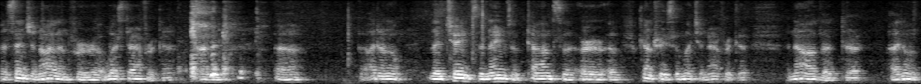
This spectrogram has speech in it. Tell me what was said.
Ascension Island for uh, West Africa. And, uh, I don't know, they've changed the names of towns uh, or of countries so much in Africa now that uh, I don't,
